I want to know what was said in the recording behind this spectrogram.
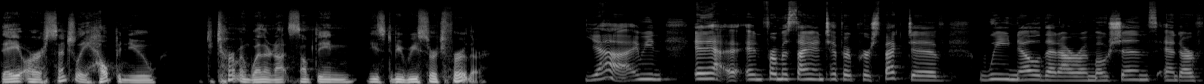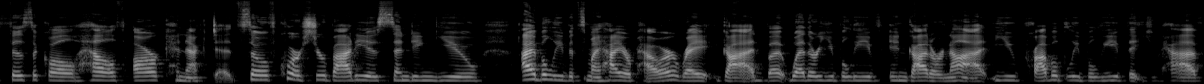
they are essentially helping you determine whether or not something needs to be researched further. Yeah, I mean, it, uh, and from a scientific perspective, we know that our emotions and our physical health are connected. So, of course, your body is sending you, I believe it's my higher power, right? God. But whether you believe in God or not, you probably believe that you have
